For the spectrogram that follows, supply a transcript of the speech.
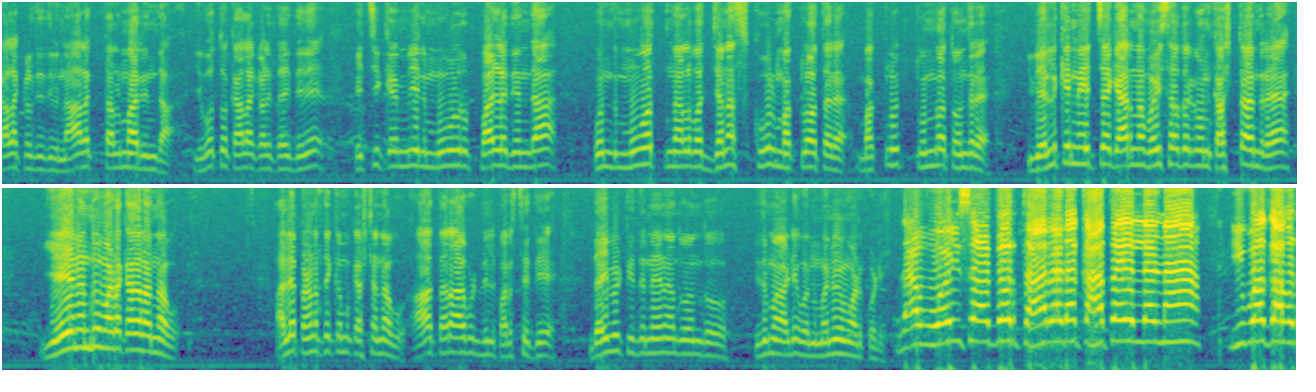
ಕಾಲ ಕಳೆದಿದ್ದೀವಿ. ನಾಲ್ಕು ತಲೆಮಾರಿಂದ. ಇವತ್ತು ಕಾಲ ಕಳೀತಾ ಇದ್ದೀವಿ. ಹೆಚ್ಚು ಕಮ್ಮಿ ಇಲ್ಲಿ ಮೂರು ಪಾಳ್ಯದಿಂದ ಒಂದು ಮೂವತ್ತು ನಲ್ವತ್ತು ಜನ ಸ್ಕೂಲ್ ಮಕ್ಕಳು ಹೋಗ್ತಾರೆ ಮಕ್ಕಳು ತುಂಬ ತೊಂದರೆ. ಇವೆಲ್ಲಕ್ಕಿಂತ ಹೆಚ್ಚಾಗಿ ಯಾರನ್ನ ವಯಸ್ಸಾದವ್ರಿಗೆ ಒಂದು ಕಷ್ಟ ಅಂದರೆ ಏನಂದೂ ಮಾಡೋಕ್ಕಾಗಲ್ಲ ನಾವು. ಅಲ್ಲೇ ಪ್ರಾಣ ತೆಕ್ಕಂಬ ಕಷ್ಟ ನಾವು. ಆ ಥರ ಆಗ್ಬಿಟ್ಟಿದ್ದಿಲ್ಲ ಪರಿಸ್ಥಿತಿ. ದಯವಿಟ್ಟು ಇದನ್ನೇನಾದ್ರು ಒಂದು ಇದು ಮಾಡಿ, ಒಂದು ಮನವಿ ಮಾಡ್ಕೊಡಿ. ನಾವು ವಯಸ್ಸಾದವ್ರು ತಾರಾಡಕ್ ಆತ ಇಲ್ಲಣ್ಣ. ಇವಾಗ ಅವ್ರ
